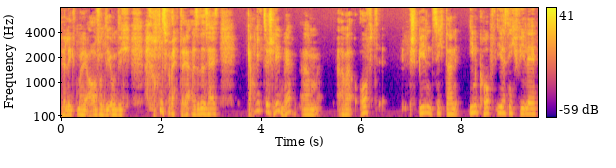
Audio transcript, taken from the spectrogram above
der legt mal auf und, die, und ich, und so weiter, ja. Also das heißt, gar nicht so schlimm, ja. Ähm, aber oft spielen sich dann im Kopf irrsinnig viele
